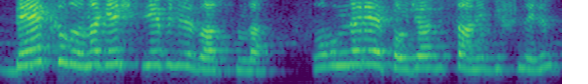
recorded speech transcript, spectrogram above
B kılığına geç diyebiliriz aslında. Ama bunu nereye koyacağız? Bir saniye düşünelim.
